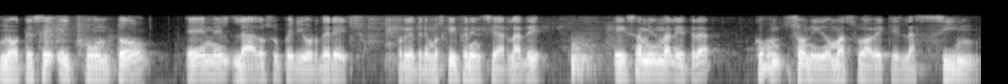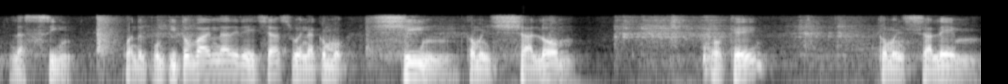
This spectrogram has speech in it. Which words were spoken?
Nótese el punto en el lado superior derecho, porque tenemos que diferenciarla de esa misma letra con sonido más suave que es la sin, la sin. Cuando el puntito va en la derecha suena como shin, como en shalom, ¿ok? Como en shalem.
